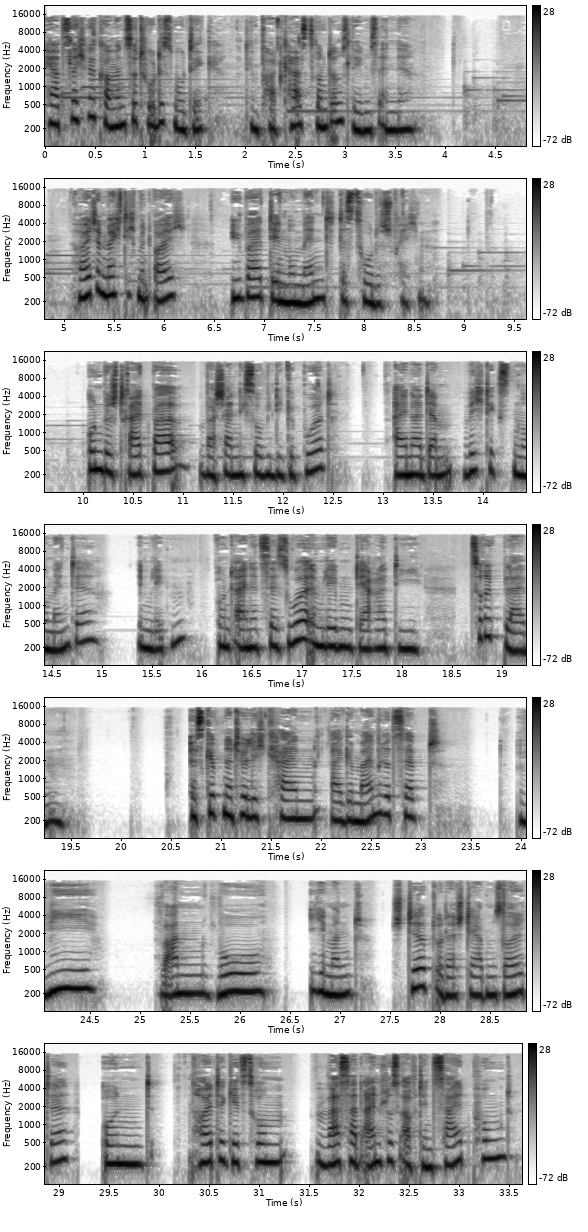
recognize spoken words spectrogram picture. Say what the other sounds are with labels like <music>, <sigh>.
Herzlich willkommen zu Todesmutig, dem Podcast rund ums Lebensende. Heute möchte ich mit euch über den Moment des Todes sprechen. Unbestreitbar, wahrscheinlich so wie die Geburt, einer der wichtigsten Momente im Leben und eine Zäsur im Leben derer, die zurückbleiben. Es gibt natürlich kein Allgemeinrezept, wie, wann, wo jemand stirbt oder sterben sollte. Und heute geht es darum, was hat Einfluss auf den Zeitpunkt,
